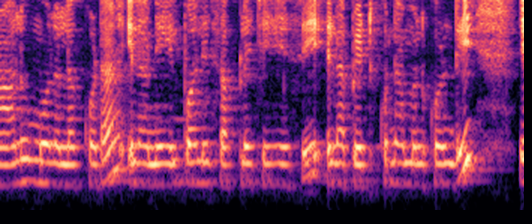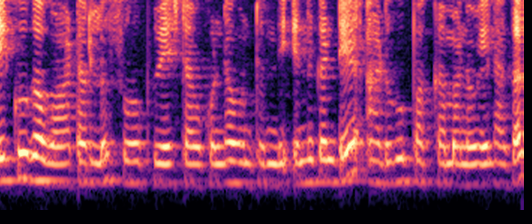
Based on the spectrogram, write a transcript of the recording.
నాలుగు మూలలకు కూడా ఇలా నెయిల్ పాలిష్ అప్లై చేసేసి ఇలా పెట్టుకున్నామనుకోండి ఎక్కువగా వాటర్లో సోప్ వేస్ట్ అవ్వకుండా ఉంటుంది. ఎందుకంటే అడుగు పక్క మనం ఇలాగా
